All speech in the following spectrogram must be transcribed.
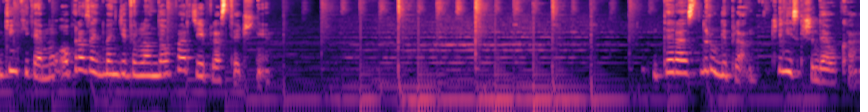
Dzięki temu obrazek będzie wyglądał bardziej plastycznie. Teraz drugi plan, czyli skrzydełka.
